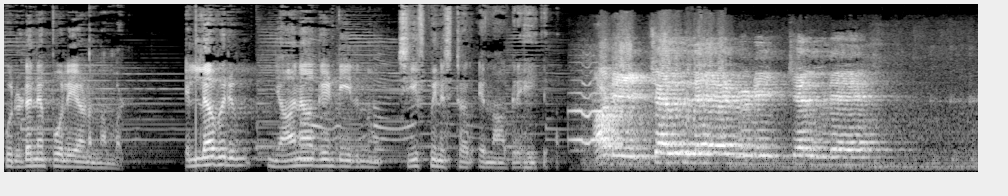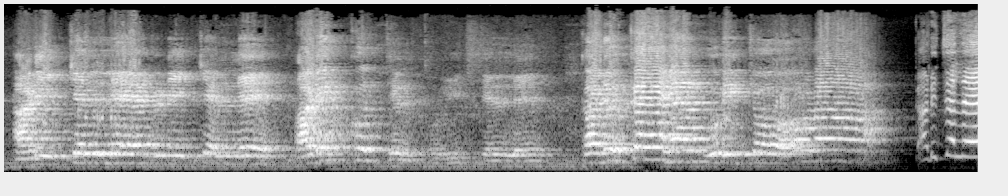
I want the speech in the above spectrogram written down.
കുരുടനെ പോലെയാണ് നമ്മൾ. എല്ലാവരും ഞാനാകേണ്ടിയിരുന്നു ചീഫ് മിനിസ്റ്റർ എന്ന് ആഗ്രഹിക്കുന്നു അടിച്ചല്ലേ പിടിച്ചല്ലേ. അടിച്ചല്ലേ പിടിച്ചല്ലേ. അടിക്കുത്തിൽ തുളിച്ചല്ലേ കടുക്കന കുടിച്ചോള കടിച്ചല്ലേ?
